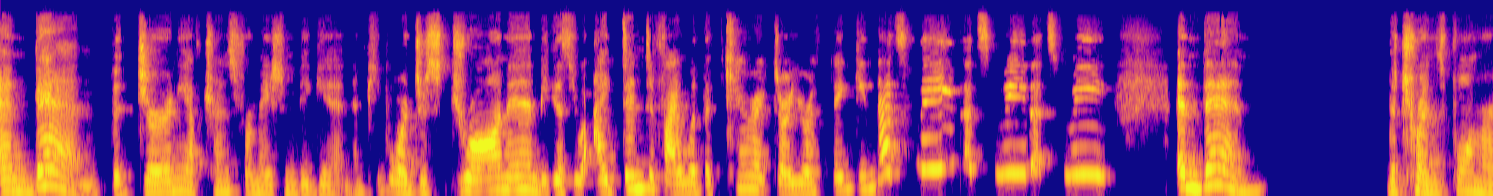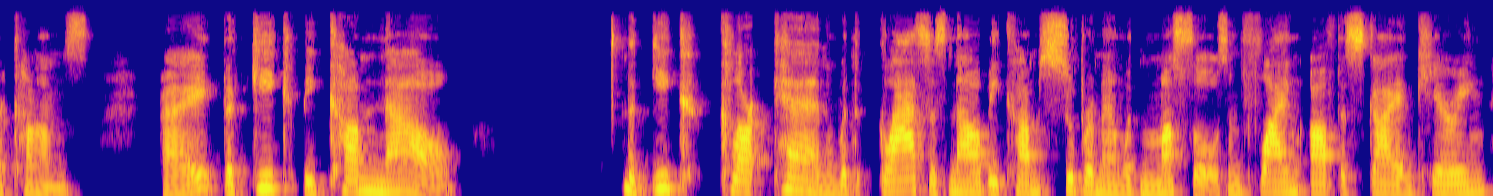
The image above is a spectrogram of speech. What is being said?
And then the journey of transformation begin. And people are just drawn in because you identify with the character. You're thinking, that's me, that's me, that's me. And then the transformer comes, right? The geek become now the geek Clark Kent with glasses now becomes Superman with muscles and flying off the sky and carrying,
